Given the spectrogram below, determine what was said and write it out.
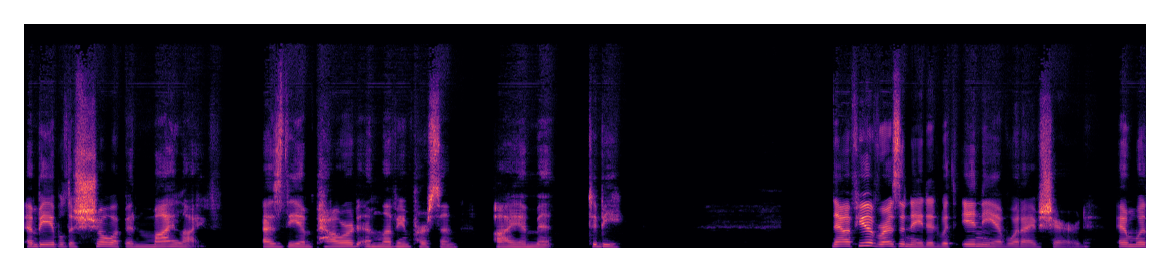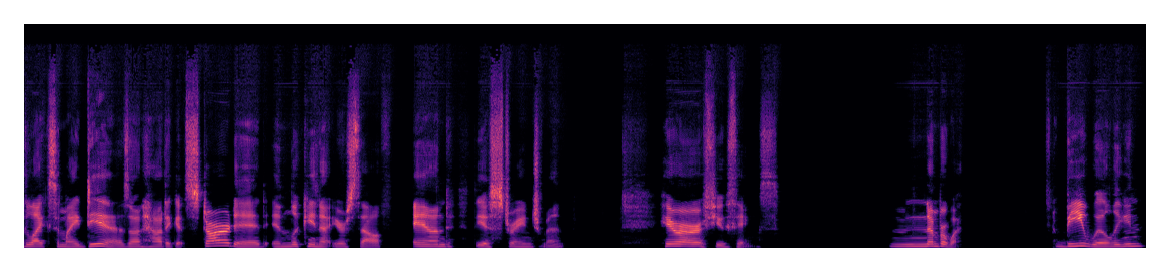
and be able to show up in my life as the empowered and loving person I am meant to be. Now, if you have resonated with any of what I've shared, and would like some ideas on how to get started in looking at yourself and the estrangement, here are a few things. Number one, be willing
